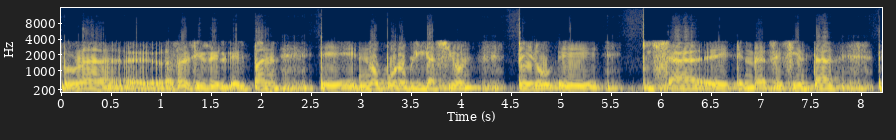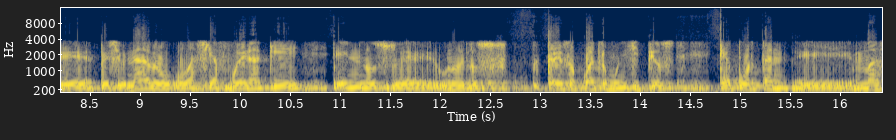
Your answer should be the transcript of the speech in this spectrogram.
por una eh, razón, es decir, el, el PAN eh, no por obligación, pero quizá tendrá, se sienta presionado o hacia afuera que en los uno de los tres o cuatro municipios que aportan eh, más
